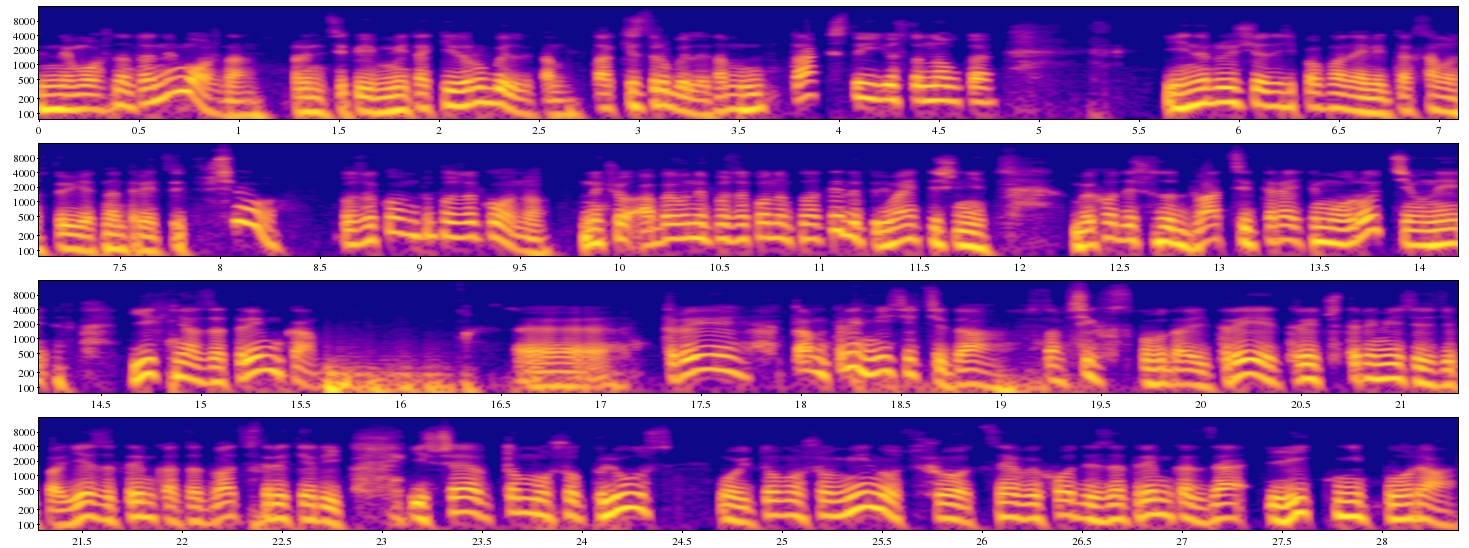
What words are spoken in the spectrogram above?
не можна, то не можна. В принципі, ми так і зробили там. Так і зробили. Там так стоїть установка. І генеруючі типу, панелі так само стоять на 30. Все. По закону, то по закону. Ну що, аби вони по закону платили, розумієте чи ні? Виходить, що в 23-му році вони, їхня затримка е, три, там три місяці, да. Там всіх три, три-чотири місяці, типу, є затримка за 23 рік. І ще в тому, що плюс, ой, в тому, що мінус, що це виходить затримка за літні пора.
